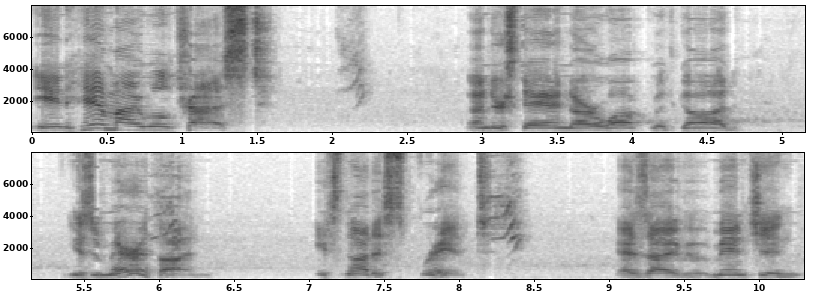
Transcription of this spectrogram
In him I will trust. Understand our walk with God is a marathon. It's not a sprint. As I've mentioned,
